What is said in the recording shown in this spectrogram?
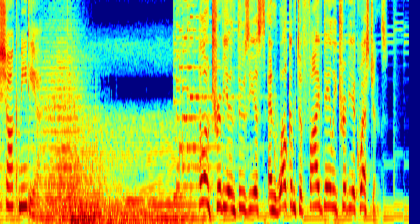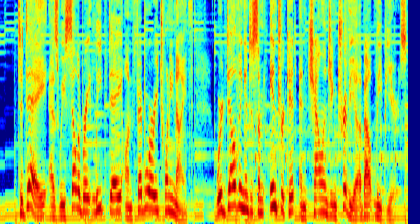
Shark Media. Hello, trivia enthusiasts, and welcome to 5 Daily Trivia Questions. Today, as we celebrate Leap Day on February 29th, we're delving into some intricate and challenging trivia about leap years.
